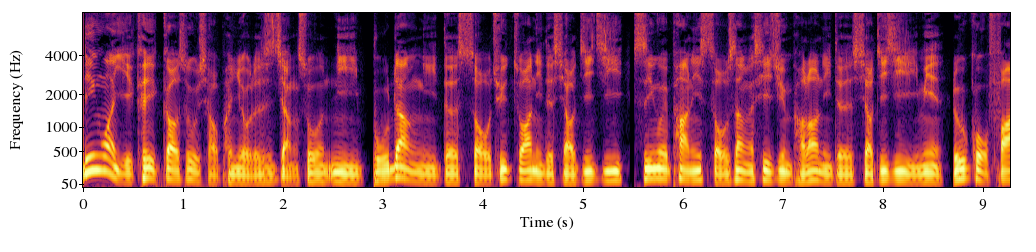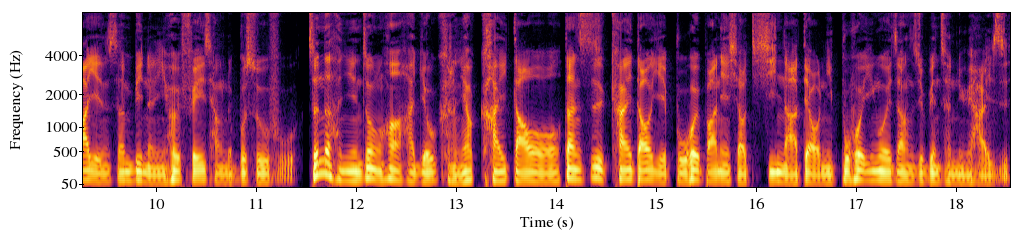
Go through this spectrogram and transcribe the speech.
另外，也可以告诉小朋友的是，讲说你不让你的手去抓你的小鸡鸡，是因为怕你手上的细菌跑到你的小鸡鸡里面，如果发炎生病了，你会非常的不舒服。真的很严重的话，还有可能要开刀哦。但是开刀也不会把你的小鸡鸡拿掉，你不会因为这样子就变成女孩子。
